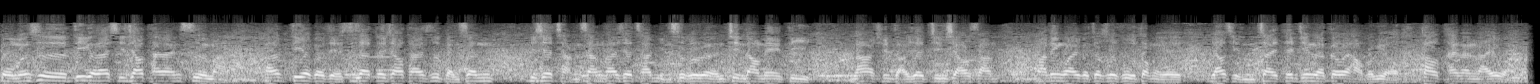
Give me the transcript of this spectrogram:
我们是第一个来行销台南市嘛，那第二个也是在推销台南市本身一些厂商，他一些产品是不是能进到内地，然后寻找一些经销商。那另外一个就是互动，也邀请在天津的各位好朋友到台南来玩。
